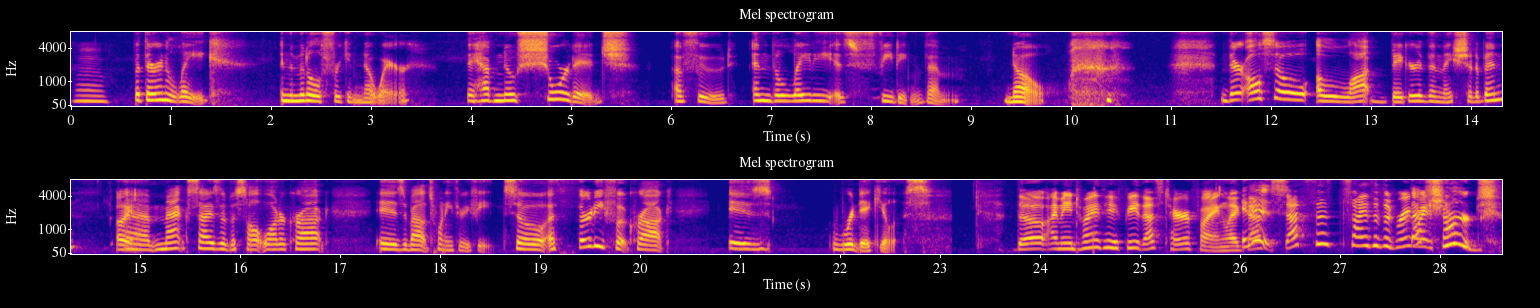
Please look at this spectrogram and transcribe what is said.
Hmm. But they're in a lake in the middle of freaking nowhere. They have no shortage of food, and the lady is feeding them. No. they're also a lot bigger than they should have been. Oh, yeah. Uh, max size of a saltwater croc is about 23 feet. So a 30 foot croc is ridiculous. Though I mean, twenty three feet. That's terrifying. Like It that's, is. That's the size of a great white That's shark. huge.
